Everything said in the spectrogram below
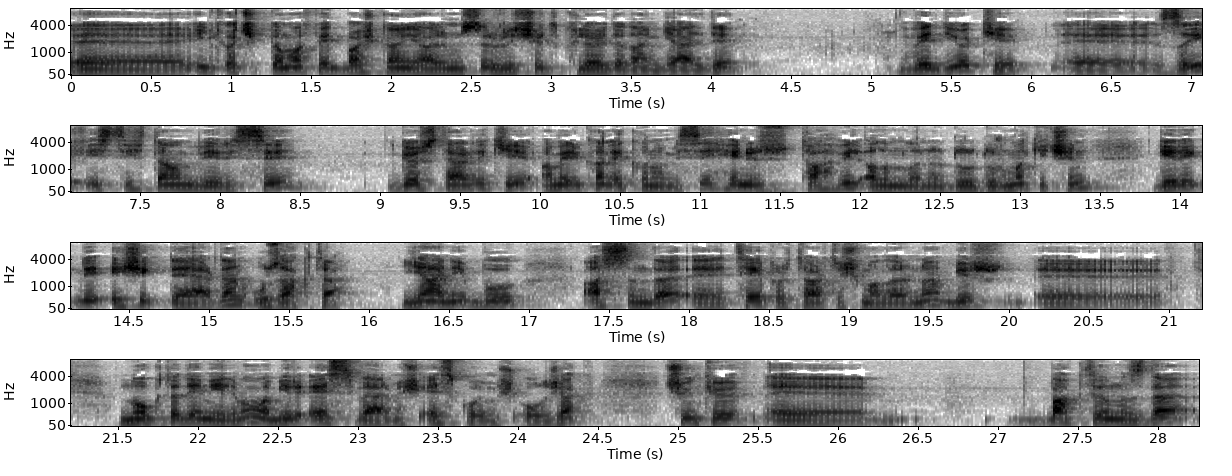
Ee, ilk açıklama Fed Başkan Yardımcısı Richard Clarida'dan geldi ve diyor ki e, zayıf istihdam verisi gösterdi ki Amerikan ekonomisi henüz tahvil alımlarını durdurmak için gerekli eşik değerden uzakta. Yani bu aslında e, taper tartışmalarına bir e, nokta demeyelim ama bir S vermiş, S koymuş olacak. Çünkü e, baktığımızda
